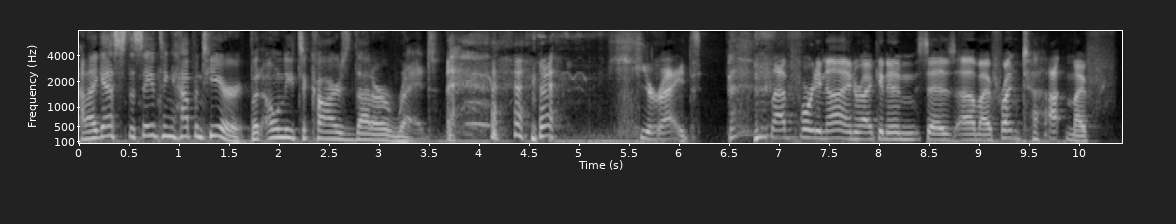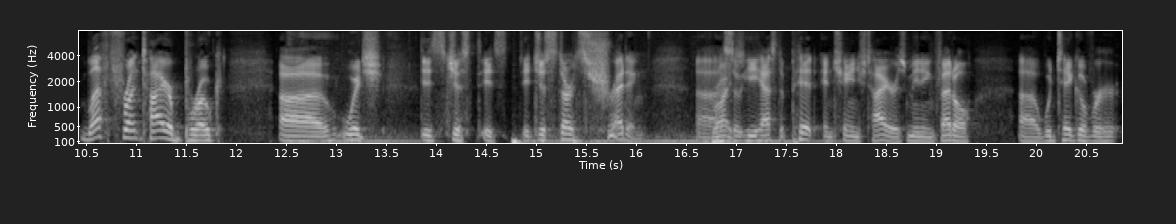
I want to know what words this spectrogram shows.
and I guess the same thing happened here, but only to cars that are red. You're right. Lap 49, Raikkonen says, uh, "My front, ti my f- left front tire broke," uh, which it's just it's it just starts shredding. Uh, Right. So he has to pit and change tires, meaning Vettel uh, would take over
